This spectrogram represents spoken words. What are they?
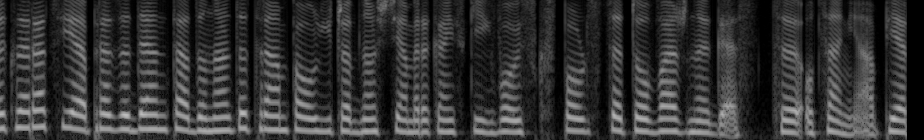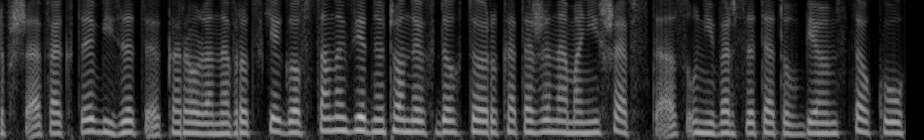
Deklaracja prezydenta Donalda Trumpa o liczebności amerykańskich wojsk w Polsce to ważny gest. Ocenia pierwsze efekty wizyty Karola Nawrockiego w Stanach Zjednoczonych dr Katarzyna Maniszewska z Uniwersytetu w Białymstoku.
